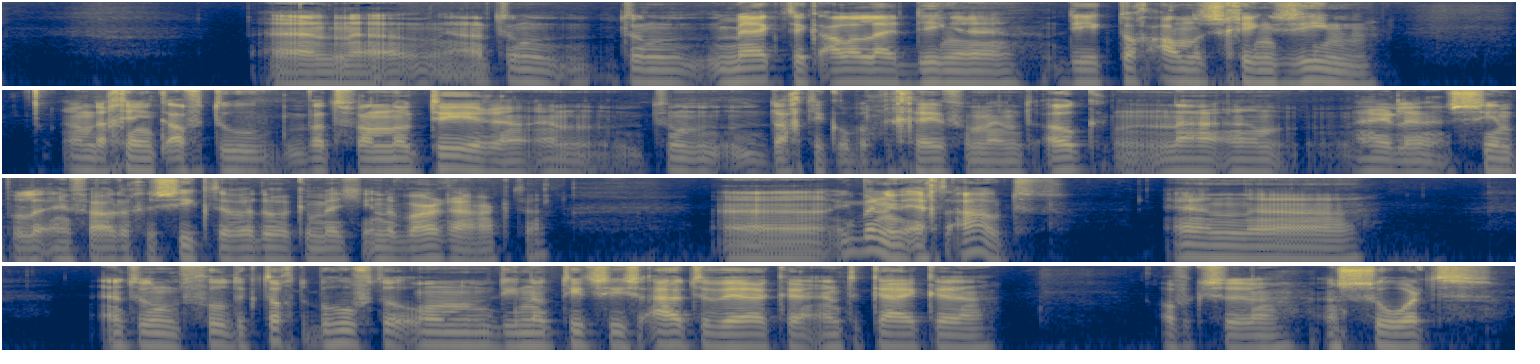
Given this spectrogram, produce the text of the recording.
En uh, ja, toen, toen merkte ik allerlei dingen die ik toch anders ging zien. En daar ging ik af en toe wat van noteren. En toen dacht ik op een gegeven moment ook na een hele simpele, eenvoudige ziekte, waardoor ik een beetje in de war raakte. Uh, ik ben nu echt oud. En, uh, en toen voelde ik toch de behoefte om die notities uit te werken en te kijken of ik ze een soort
